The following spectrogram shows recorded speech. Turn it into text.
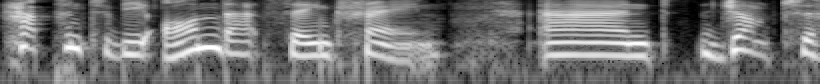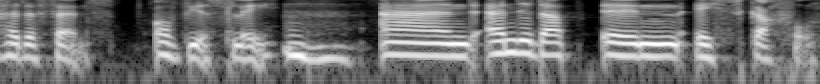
happened to be on that same train and jumped to her defense, obviously, and ended up in a scuffle.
